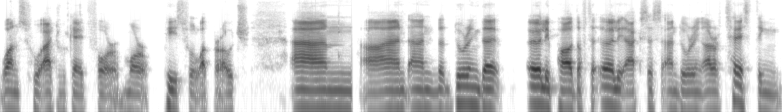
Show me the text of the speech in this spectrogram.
ones who advocate for more peaceful approach and and and during the early part of the early access and during our testing,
